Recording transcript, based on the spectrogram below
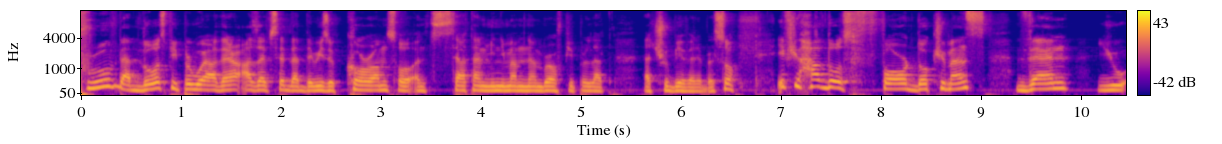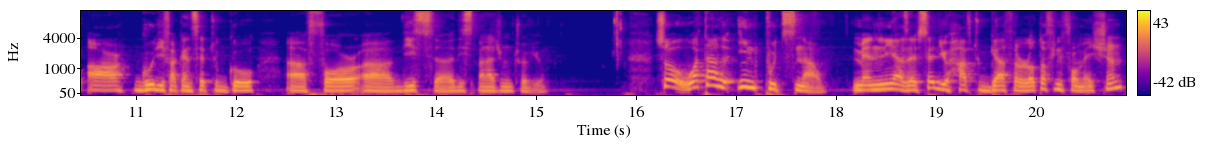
prove that those people were there as i've said that there is a quorum so a certain minimum number of people that that should be available. So if you have those four documents then you are good if i can say to go uh, for uh, this uh, this management review. So what are the inputs now? Mainly as i've said you have to gather a lot of information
